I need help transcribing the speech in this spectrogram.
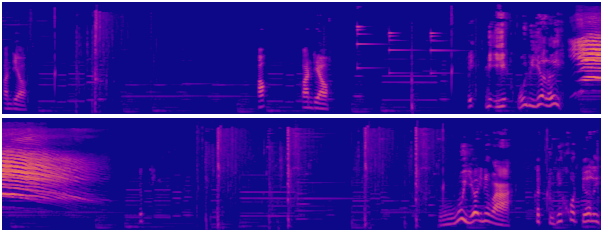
ก้อนเดียว กก้อนเดียวเฮ้ยมีอีกอุ้ยมีเยอะเลยปึ๊บอุ้ยเยอะนี่หว่ากระจุกนี่โคตรเยอะเลย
